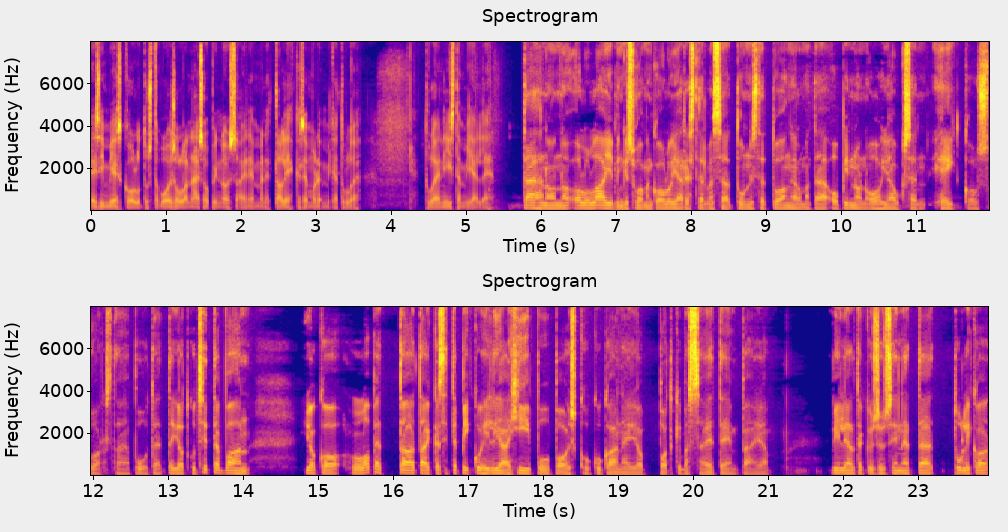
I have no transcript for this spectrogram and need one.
esimieskoulutusta voisi olla näissä opinnoissa enemmän. Että tämä oli ehkä semmoinen, mikä tulee, tulee niistä mieleen tämähän on ollut laajemminkin Suomen koulujärjestelmässä tunnistettu ongelma, tämä opinnon ohjauksen heikkous suorastaan ja puute, että jotkut sitten vaan joko lopettaa tai sitten pikkuhiljaa hiipuu pois, kun kukaan ei ole potkimassa eteenpäin. Ja Viljeltä kysyisin, että tuliko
